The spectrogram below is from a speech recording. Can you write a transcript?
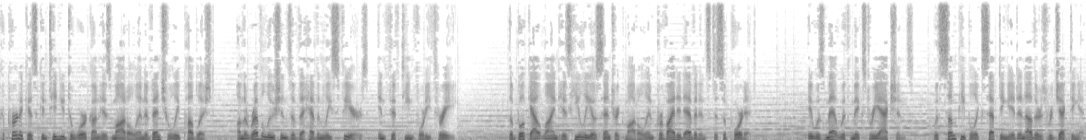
Copernicus continued to work on his model and eventually published On the Revolutions of the Heavenly Spheres in 1543. The book outlined his heliocentric model and provided evidence to support it. It was met with mixed reactions, with some people accepting it and others rejecting it.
